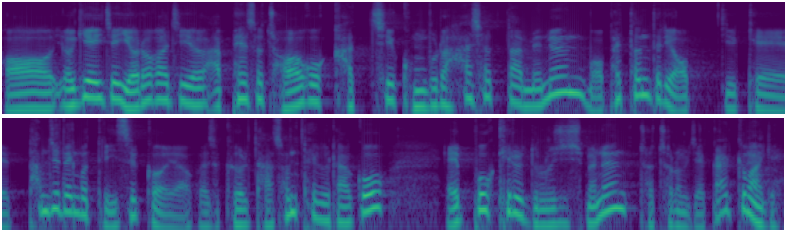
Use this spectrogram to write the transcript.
어, 여기에 이제 여러 가지 앞에서 저하고 같이 공부를 하셨다면은 뭐 패턴들이 없, 이렇게 탐지된 것들이 있을 거예요. 그래서 그걸 다 선택을 하고 F4 키를 누르시면은 저처럼 이제 깔끔하게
